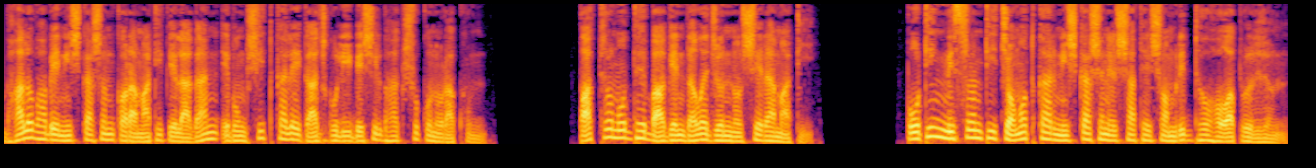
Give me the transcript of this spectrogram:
ভালোভাবে নিষ্কাশন করা মাটিতে লাগান এবং শীতকালে গাছগুলি বেশিরভাগ শুকনো রাখুন। পাত্র মধ্যে বাগেন দেওয়ার জন্য সেরা মাটি। পোটিং মিশ্রণটি চমৎকার নিষ্কাশনের সাথে সমৃদ্ধ হওয়া প্রয়োজন।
